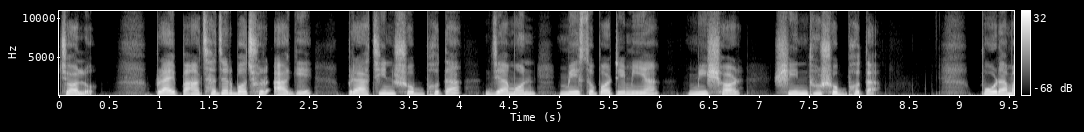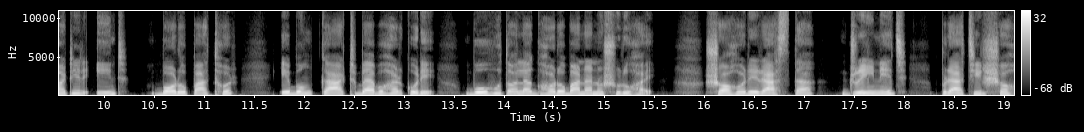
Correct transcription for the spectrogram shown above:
চলো। প্রায় পাঁচ হাজার বছর আগে প্রাচীন সভ্যতা যেমন মেসোপটেমিয়া, মিশর, সিন্ধু সভ্যতা। পোড়ামাটির ইট, বড় পাথর এবং কাঠ ব্যবহার করে বহুতলা ঘরও বানানো শুরু হয়। শহরে রাস্তা, ড্রেনেজ প্রাচীর সহ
